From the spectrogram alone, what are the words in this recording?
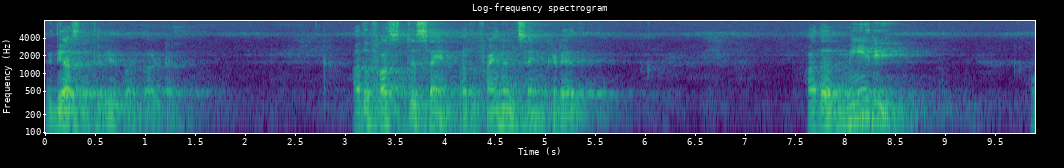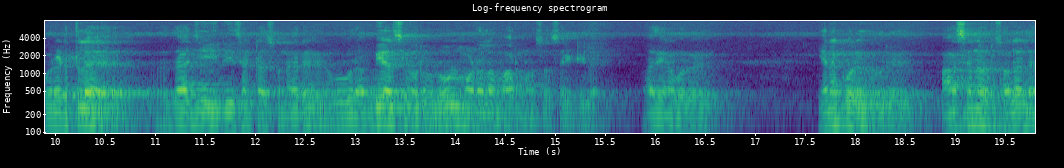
வித்தியாசம் தெரியுதுப்பா இந்த ஆள்கிட்ட. அது ஃபஸ்ட்டு சைன் அது ஃபைனல் சைன் கிடையாது. அதை மீறி ஒரு இடத்துல தாஜி ரீசெண்டாக சொன்னார் ஒவ்வொரு அபியாசியும் ஒரு ரோல் மாடலாக மாறணும் சொசைட்டியில் அது எனக்கு ஒரு எனக்கு ஒரு ஒரு ஆசைன்னு அவர் சொல்லலை.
